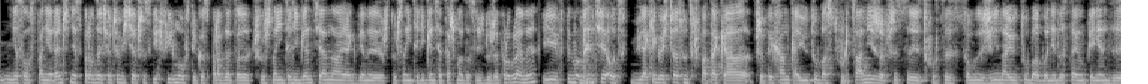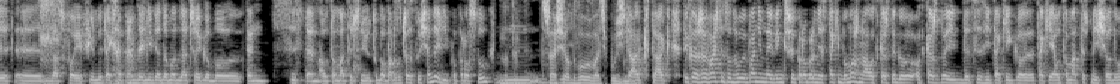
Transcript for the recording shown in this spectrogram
nie są w stanie ręcznie sprawdzać oczywiście wszystkich filmów, tylko sprawdza to sztuczna inteligencja, no a jak wiemy, sztuczna inteligencja też ma dosyć duże problemy i w tym momencie od jakiegoś czasu trwa taka przepychanka YouTube'a z twórcami, że wszyscy twórcy są źli na YouTube'a, bo nie dostają pieniędzy y, za swoje filmy, tak naprawdę nie wiadomo dlaczego, bo ten system automatyczny YouTube'a bardzo często się myli po prostu. No tak, mm, trzeba się odwoływać później. Tak, tak. Tylko, że właśnie z odwoływaniem największy problem jest taki, bo można od każdego, od każdej decyzji takiego, takiej automatycznej się odwołać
